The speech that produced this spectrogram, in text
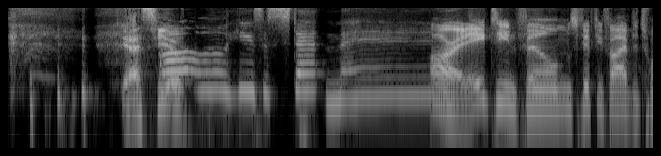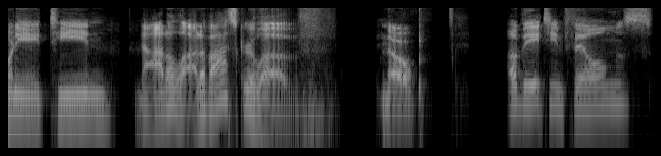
Yes, you. Oh, he's a Statman. All right, 18 films, 55 to 2018. Not a lot of Oscar love. Nope. Of the 18 films,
